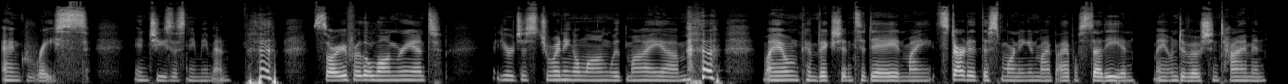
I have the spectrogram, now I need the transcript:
and grace. In Jesus' name, amen. Sorry for the long rant. You're just joining along with my um, my own conviction today, and my started this morning in my Bible study and my own devotion time, and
